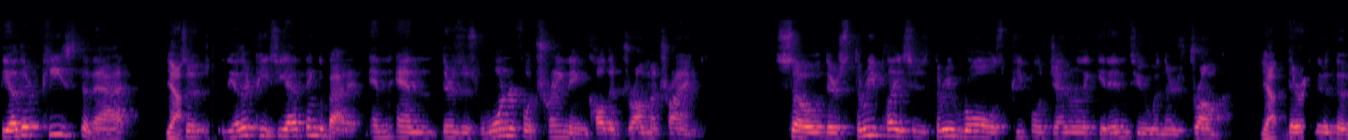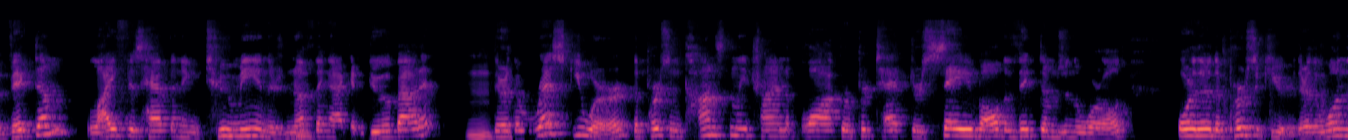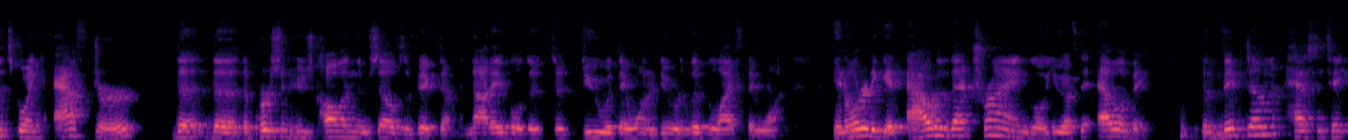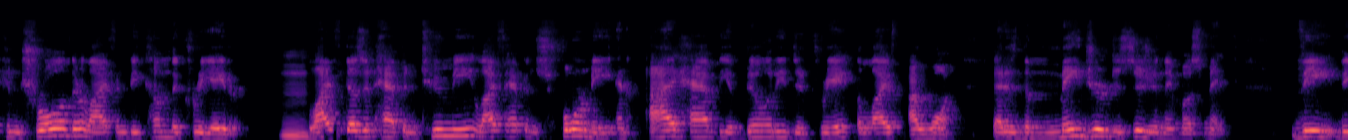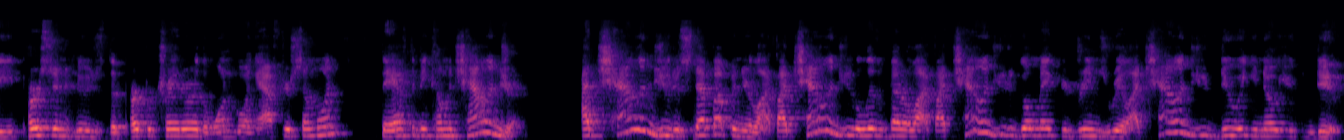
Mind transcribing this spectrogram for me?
the other piece to that yeah. So the other piece, you got to think about it. And and there's this wonderful training called the drama triangle. So there's three places, three roles people generally get into when there's drama. Yep. They're either the victim, life is happening to me and there's mm. nothing mm. I can do about it. Mm. They're the rescuer, the person constantly trying to block or protect or save all the victims in the world. Or they're the persecutor. They're the one that's going after the the the person who's calling themselves a victim and not able to, to do what they want to do or live the life they want. In order to get out of that triangle, you have to elevate. The victim has to take control of their life and become the creator. Mm. Life doesn't happen to me, life happens for me, and I have the ability to create the life I want. That is the major decision they must make. The the person who's the perpetrator, the one going after someone, they have to become a challenger. I challenge you to step up in your life. I challenge you to live a better life. I challenge you to go make your dreams real. I challenge you to do what you know you can do.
